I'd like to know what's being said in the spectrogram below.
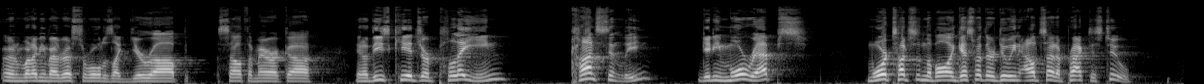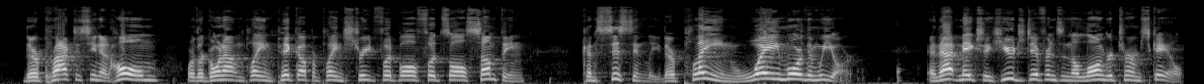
and what I mean by the rest of the world is like Europe, South America. You know, these kids are playing constantly, getting more reps, more touches on the ball. And guess what they're doing outside of practice, too? They're practicing at home or they're going out and playing pickup or playing street football, futsal, something consistently. They're playing way more than we are. And that makes a huge difference in the longer term scale.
